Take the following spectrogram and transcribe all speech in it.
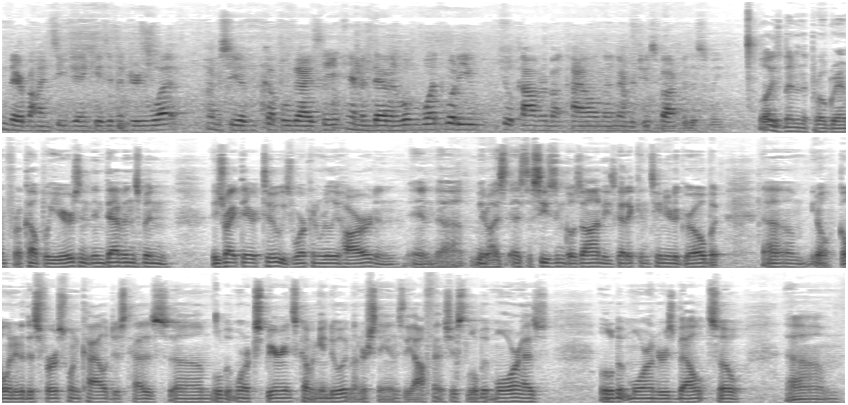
there behind CJ in case of injury, what obviously you have a couple of guys, him and Devin. What, what what do you feel confident about Kyle in the number two spot for this week? Well, he's been in the program for a couple of years, and, and Devin's been he's right there too. He's working really hard, and and uh, you know as, as the season goes on, he's got to continue to grow. But um, you know, going into this first one, Kyle just has um, a little bit more experience coming into it, understands the offense just a little bit more, has a little bit more under his belt. So um,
